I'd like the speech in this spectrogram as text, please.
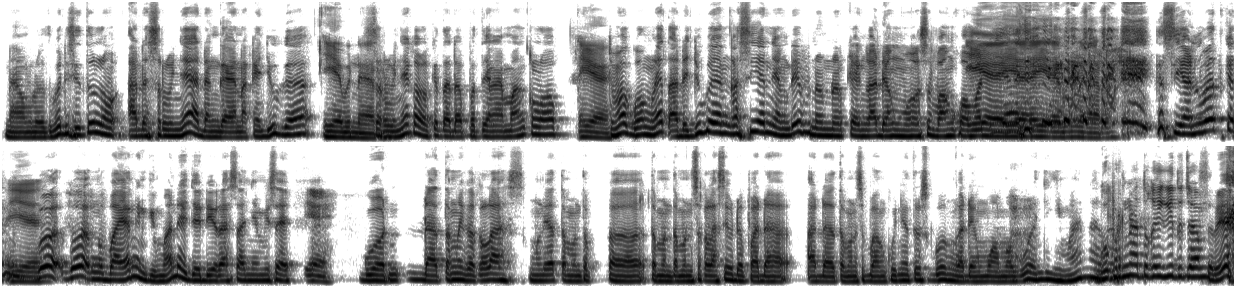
Nah menurut gua di situ lo ada serunya ada nggak enaknya juga. Iya benar. Serunya kalau kita dapet yang emang klop. Iya. Cuma gua ngeliat ada juga yang kasihan yang dia benar-benar kayak nggak ada yang mau sebangku sama Iya dia. iya iya benar. Kasihan banget kan. Iya. gua gua ngebayangin gimana ya jadi rasanya misalnya Iya. Gue datang nih ke kelas ngelihat teman eh, teman-teman sekelasnya udah pada ada teman sebangkunya terus gue nggak ada yang mau sama gue anjing gimana? Gue pernah tuh kayak gitu Cam. Serius?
